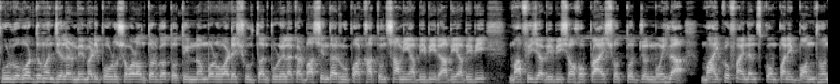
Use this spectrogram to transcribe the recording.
পূর্ব বর্ধমান জেলার মেমারি পৌরসভার অন্তর্গত তিন নম্বর ওয়ার্ডের সুলতানপুর এলাকার বাসিন্দা রূপা খাতুন, সামিয়া বিবি, রাবিয়া বিবি, মাফিজা বিবি সহ প্রায় সত্তর জন মহিলা micro finance company Bandhan,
